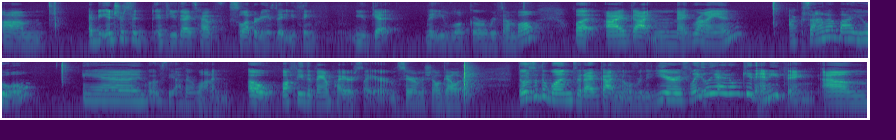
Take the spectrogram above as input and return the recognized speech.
um, I'd be interested if you guys have celebrities that you think you get, that you look or resemble. But I've gotten Meg Ryan, Oksana Bayul, and what was the other one? Oh, Buffy the Vampire Slayer, Sarah Michelle Gellar. Those are the ones that I've gotten over the years. Lately, I don't get anything. Um,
